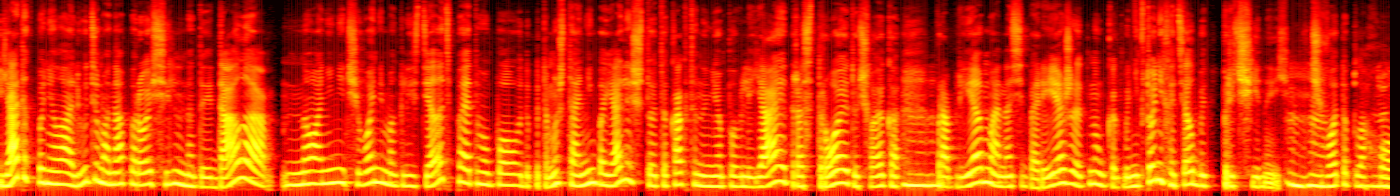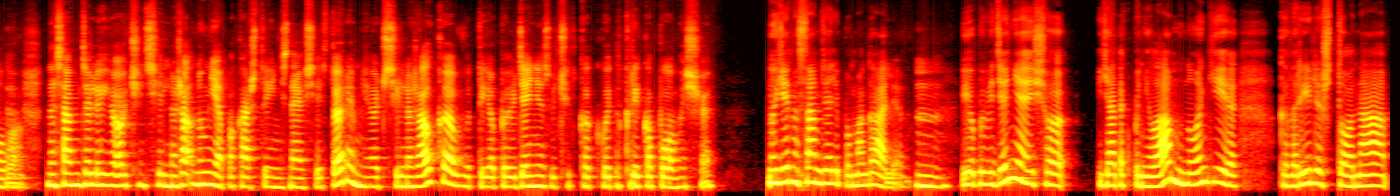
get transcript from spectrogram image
я так поняла, людям она порой сильно надоедала, но они ничего не могли сделать по этому поводу, потому что они боялись, что это как-то на нее повлияет, расстроит, у человека mm-hmm. проблемы, она себя режет. Ну, как бы никто не хотел быть причиной mm-hmm. чего-то плохого. Ну, да. На самом деле ее очень сильно жалко. Ну, мне пока что я не знаю всей истории, мне очень сильно жалко. Вот ее поведение звучит как какой-то крик о помощи. Но ей на самом деле помогали. Mm. Ее поведение еще, я так поняла, многие говорили, что она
